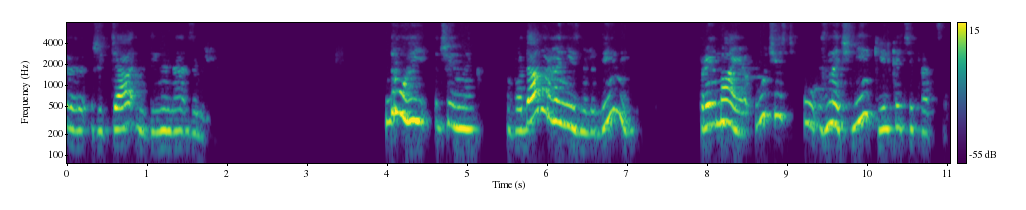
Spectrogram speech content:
е, життя людини на землі. Другий чинник вода в організмі людини приймає участь у значній кількості процесів.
